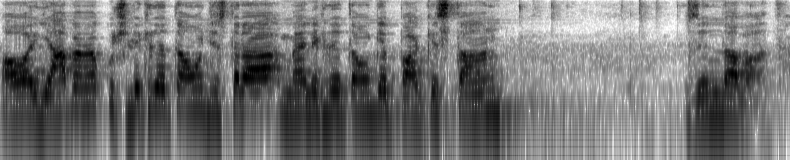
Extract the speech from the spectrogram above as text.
اور یہاں پہ میں کچھ لکھ دیتا ہوں، جس طرح میں لکھ دیتا ہوں کہ پاکستان زندہ باد۔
